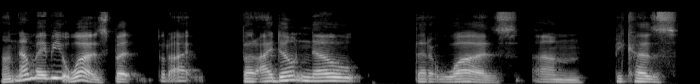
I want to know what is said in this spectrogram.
Uh, now maybe it was but but i but i don't know that it was um because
